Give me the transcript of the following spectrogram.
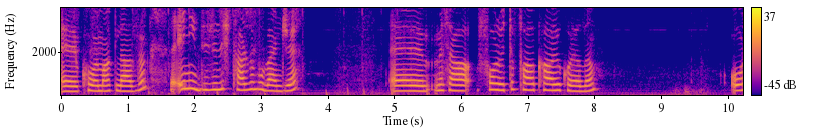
e, koymak lazım. Ve en iyi diziliş tarzı bu bence. E, mesela Forvet'i Falcao'yu koyalım. Or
